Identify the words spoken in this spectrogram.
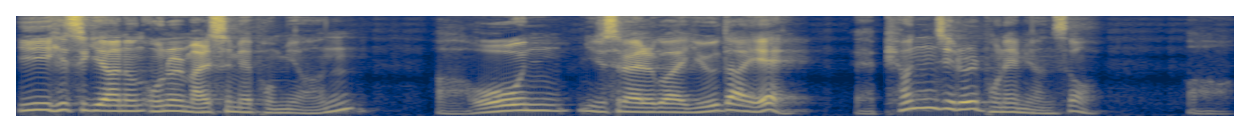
이 히스기야는 오늘 말씀에 보면 아, 온 이스라엘과 유다에 편지를 보내면서 어,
